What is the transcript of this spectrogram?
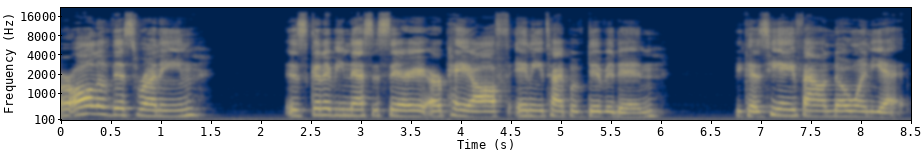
or all of this running is going to be necessary or pay off any type of dividend because he ain't found no one yet.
